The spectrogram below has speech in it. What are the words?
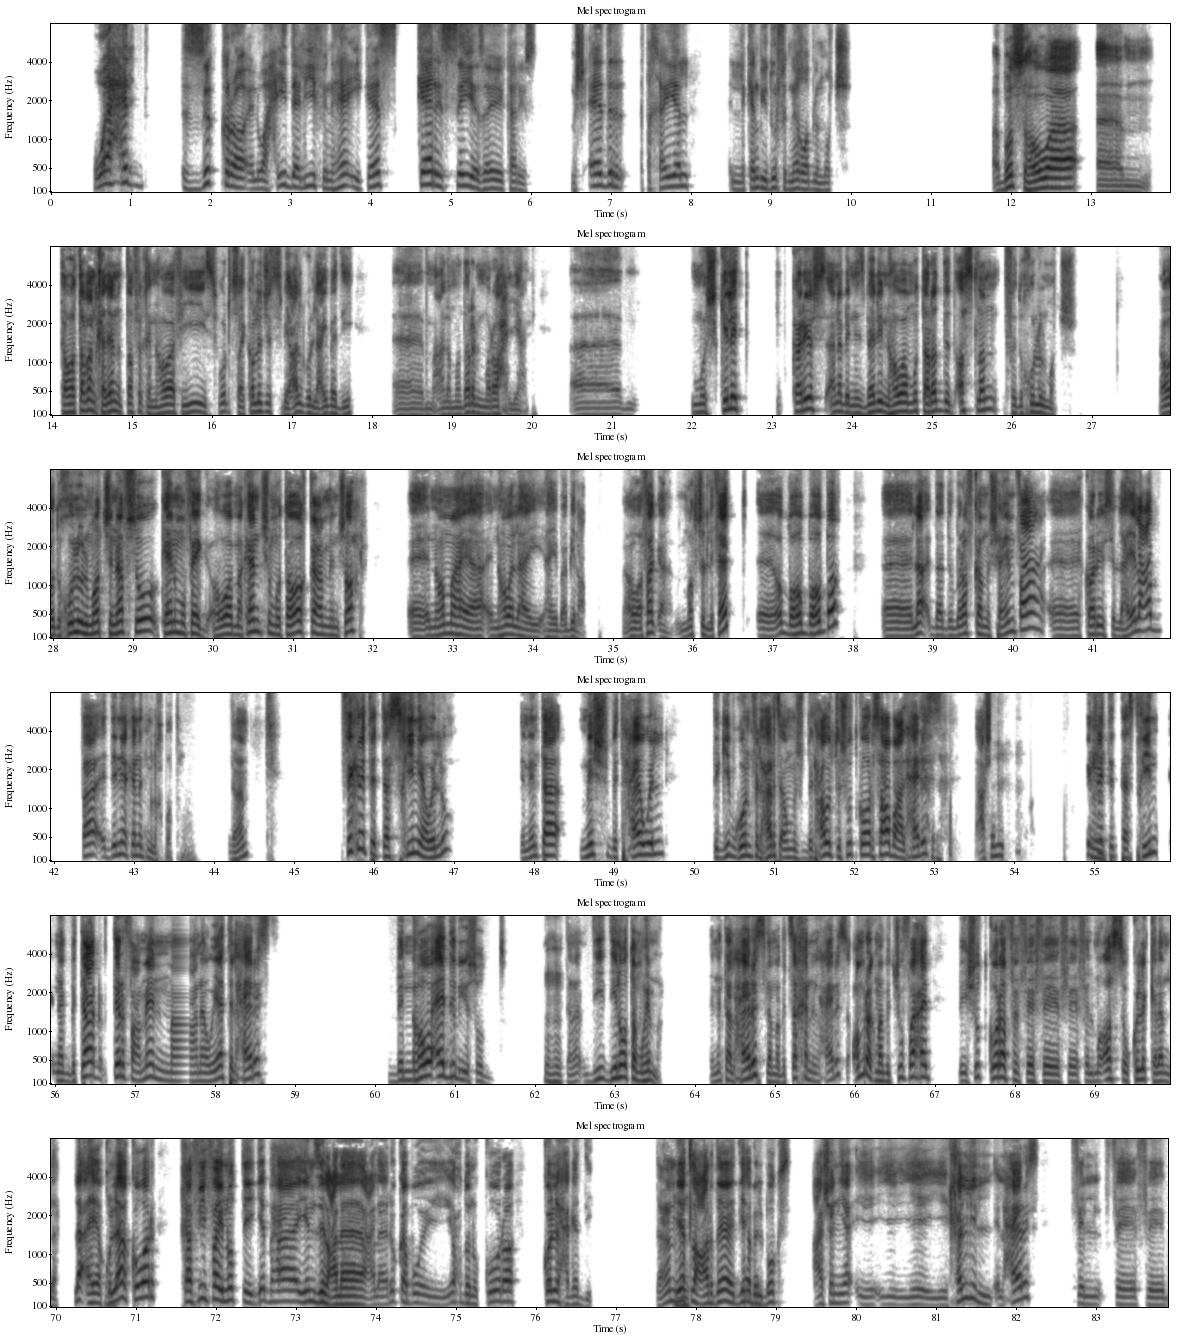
واحد الذكرى الوحيدة ليه في نهائي كاس كارثية زي كاريوس مش قادر أتخيل اللي كان بيدور في دماغه قبل الماتش بص هو آمم، هو طبعًا خلّينا نتّفق إن هو في sport psychologists بيعالجوا اللعيبة دي آمم، على مدار المراحل يعني. آمم، مشكلة كاريوس أنا بالنسبة لي إن هو متردد أصلًا في دخوله الماتش. هو دخوله الماتش نفسه كان مفاجئ، هو ما كانش متوقع من شهر آآ، إن هم هي إن هو اللي هي هيبقى بيلعب. هو فجأة الماتش اللي فات آآ، هوبا، هوبا، هوبا آآ، لأ ده دوبرافكا مش هينفع آآ، كاريوس اللي هيلعب، فالدنيا كانت ملخبطة. تمام؟ فكرة التسخين يا ويلو إن أنت مش بتحاول تجيب جون في الحارس أو مش بتحاول تشوط كور صعبة على الحارس عشان إمم. فكرة التسخين إنك بتعر ترفع من معنويات الحارس بإن هو قادر يصُد. تمام؟ دي دي نقطة مهمة. إن أنت الحارس لمّا بتسخّن الحارس عمرك ما بتشوف واحد بيشوط كورة في في في في في المقص وكل الكلام ده، لأ هي إمم. كلّها كور خفيفة ينُط يجيبها، ينزل على على ركبه يحضن الكورة، كل الحاجات دي. تمام؟ يطلع عرضية يدّيها بالbox عشان يخلّي ال الحارس في في في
